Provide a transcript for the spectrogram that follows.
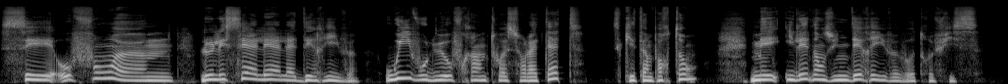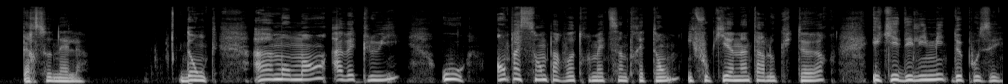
c'est au fond euh, le laisser aller à la dérive. Oui, vous lui offrez un toit sur la tête, ce qui est important, mais il est dans une dérive, votre fils, personnel. Donc, à un moment, avec lui, où en passant par votre médecin traitant, il faut qu'il y ait un interlocuteur et qu'il y ait des limites de poser.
